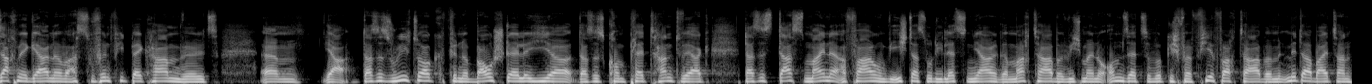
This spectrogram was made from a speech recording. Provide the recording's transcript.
Sag mir gerne, was du für ein Feedback haben willst. Ähm, ja, das ist Real Talk für eine Baustelle hier. Das ist komplett Handwerk. Das ist das, meine Erfahrung, wie ich das so die letzten Jahre gemacht habe, wie ich meine Umsätze wirklich vervierfacht habe, mit Mitarbeitern,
